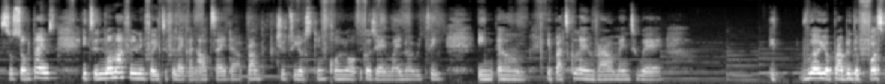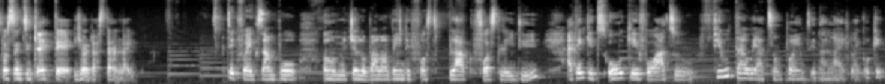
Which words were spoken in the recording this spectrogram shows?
So sometimes it's a normal feeling for you to feel like an outsider, probably due to your skin color because you're a minority in um, a particular environment where it where you're probably the first person to get there. You understand? Like take for example um, michelle obama being the first black first lady. I think it's okay for her to feel that way at some point in her life. Like okay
